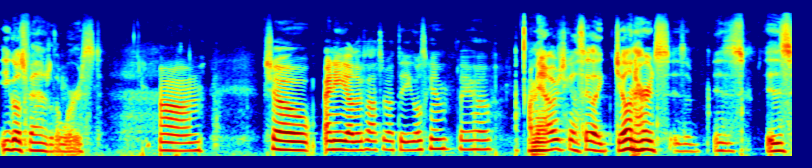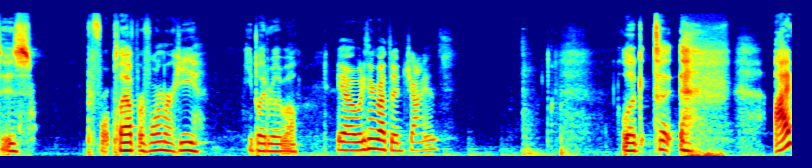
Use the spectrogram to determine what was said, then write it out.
Eagles fans are the worst. Um, so any other thoughts about the Eagles game that you have? I mean, I was just gonna say like Jalen Hurts is a is is is perfor- playoff performer. He he played really well. Yeah, what do you think about the Giants? Look, to I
